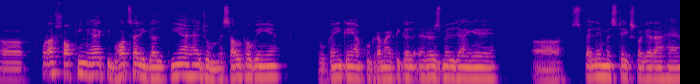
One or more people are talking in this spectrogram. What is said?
आ, थोड़ा शॉकिंग है कि बहुत सारी गलतियाँ हैं जो मिस आउट हो गई हैं तो कहीं कहीं आपको ग्रामेटिकल एरर्स मिल जाएँगे स्पेलिंग मिस्टेक्स वगैरह हैं।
